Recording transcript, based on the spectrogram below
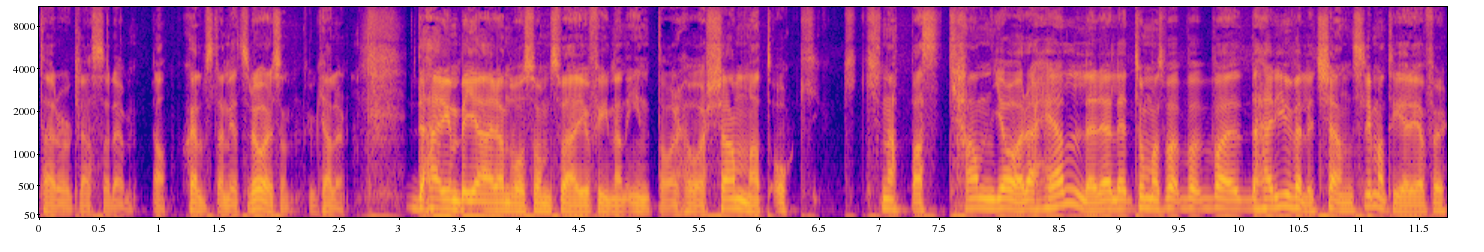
terrorklassade ja, självständighetsrörelsen. Ska vi kalla det det här är en begäran då som Sverige och Finland inte har hörsammat och knappast kan göra heller. Eller Thomas, va, va, det här är ju väldigt känslig materia för,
